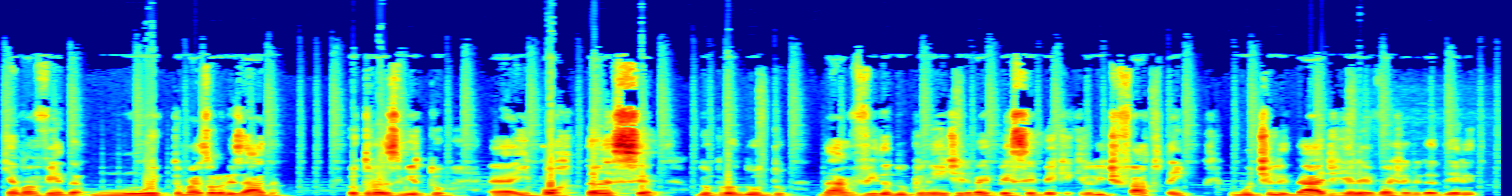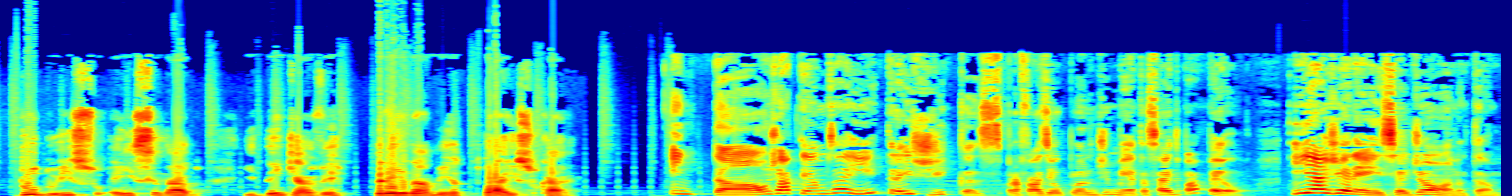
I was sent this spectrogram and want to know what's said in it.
que é uma venda muito mais valorizada. Eu transmito é, importância do produto na vida do cliente, ele vai perceber que aquilo ali de fato tem uma utilidade relevante na vida dele. Tudo isso é ensinado e tem que haver treinamento para isso, cara. Então, já temos aí três dicas para fazer o plano de meta sair do papel. E a gerência, Jonathan?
